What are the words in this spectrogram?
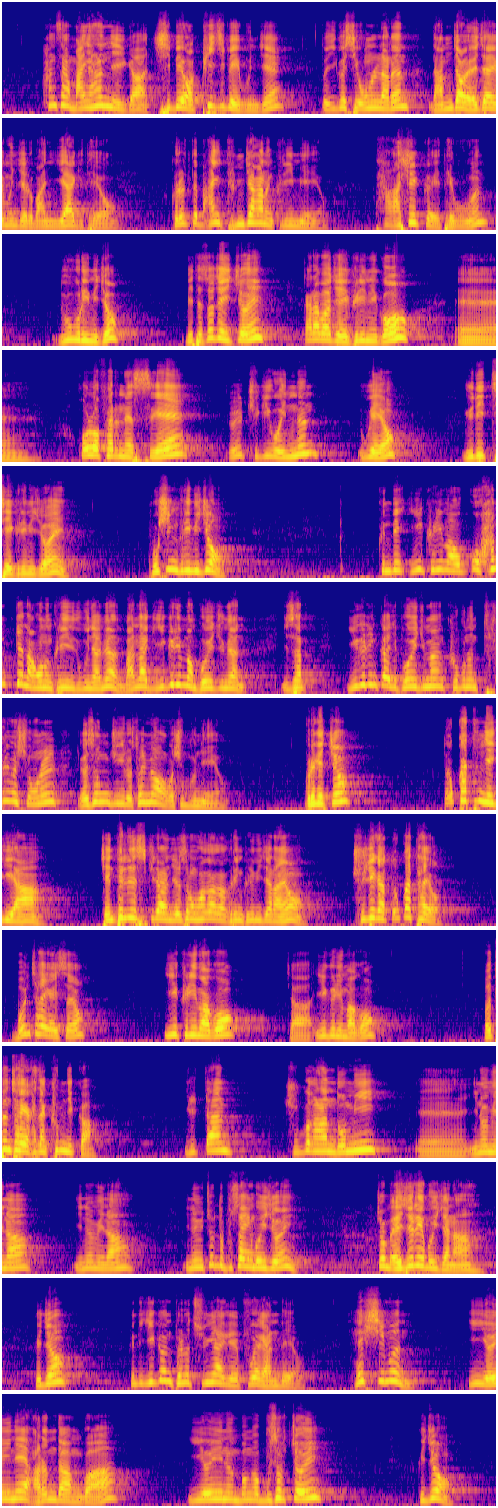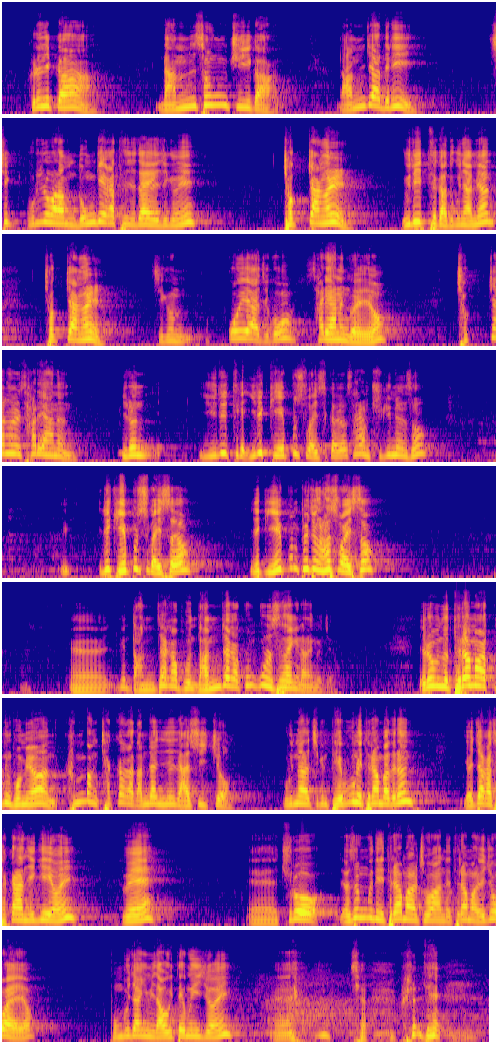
항상 많이 하는 얘기가 지배와 피지배의 문제, 또 이것이 오늘날은 남자와 여자의 문제로 많이 이야기돼요. 그럴 때 많이 등장하는 그림이에요. 다 아실 거예요, 대부분. 누구 그림이죠? 밑에 써져 있죠? 까라바조의 그림이고, 에, 홀로페르네스를 죽이고 있는 누구예요? 유디트의 그림이죠. 보신 그림이죠? 근데 이 그림하고 꼭 함께 나오는 그림이 누구냐면 만약에 이 그림만 보여주면 이 사람 이 그림까지 보여주면 그분은 틀림없이 오늘 여성주의로 설명하고 오신 분이에요. 그러겠죠? 똑같은 얘기야. 젠틀레스키라는 여성 화가가 그린 그림이잖아요. 주제가 똑같아요. 뭔 차이가 있어요? 이 그림하고 자, 이 그림하고 어떤 차이가 가장 큽니까? 일단 죽어가는 놈이 에, 이놈이나 이놈이나 이놈이 좀 더 불쌍해 보이죠? 좀 애절해 보이잖아. 그죠? 근데 이건 별로 중요하게 부각이 안 돼요. 핵심은 이 여인의 아름다움과 이 여인은 뭔가 무섭죠? 그죠? 그러니까 남성주의가 남자들이 즉 우리로 말하면 농계 같은 여자예요 지금 적장을 유디트가 누구냐면 적장을 지금 꼬여가지고 살해하는 거예요. 적장을 살해하는 이런 유디트가 이렇게 예쁠 수가 있을까요? 사람 죽이면서 이렇게 예쁠 수가 있어요? 이렇게 예쁜 표정을 할 수가 있어? 에, 이건 남자가 본 남자가 꿈꾸는 세상이라는 거죠. 여러분들 드라마 같은 거 보면 금방 작가가 남자인지 알 수 있죠. 우리나라 지금 대부분의 드라마들은 여자가 작가라는 얘기예요. 에? 왜? 에, 주로 여성분들이 드라마를 좋아하는데 드라마를 왜 좋아해요? 본부장님이 나오기 때문이죠. 에? 자, 그런데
